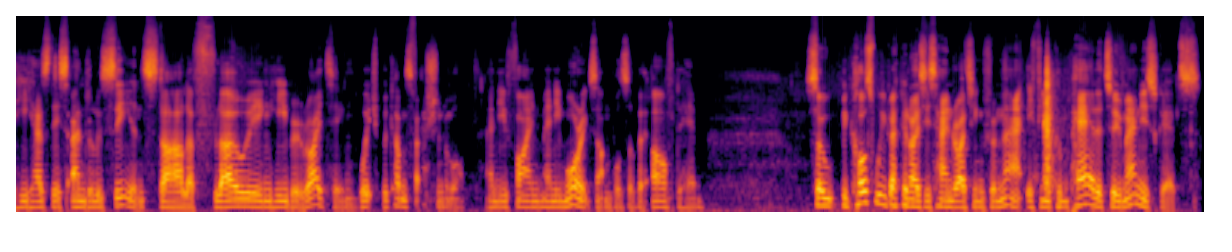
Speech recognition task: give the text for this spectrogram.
he has this Andalusian style of flowing Hebrew writing, which becomes fashionable. And you find many more examples of it after him. So, because we recognize his handwriting from that, if you compare the two manuscripts,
